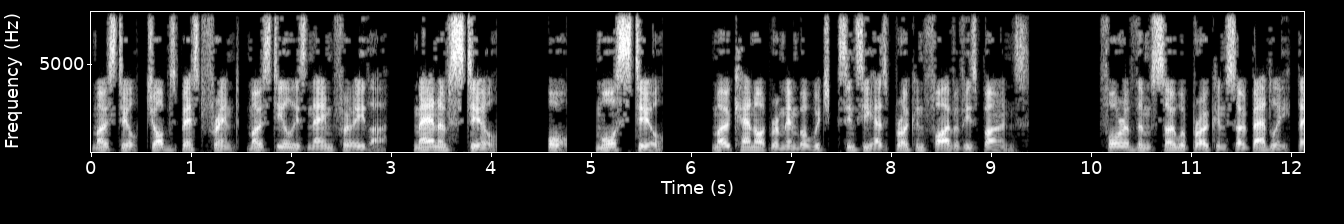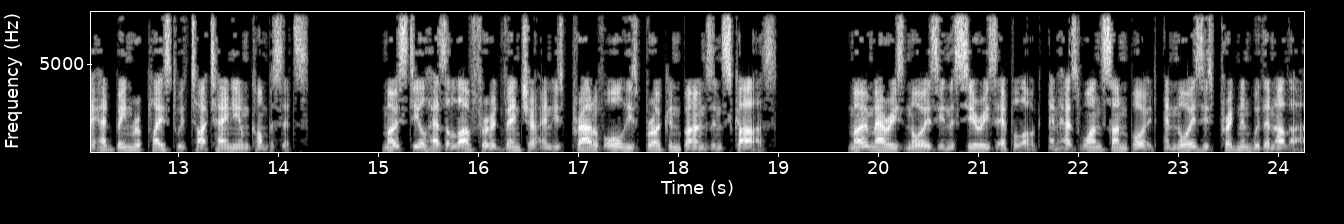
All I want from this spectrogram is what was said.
Mo Steele, Job's best friend, Mo Steele is named for either «man of steel» or «more steel». Mo cannot remember which, since he has broken five of his bones. Four of them so were broken so badly, they had been replaced with titanium composites. Mo Steele has a love for adventure and is proud of all his broken bones and scars. Mo marries Noyes in the series epilogue, and has one son Boyd, and Noyes is pregnant with another.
